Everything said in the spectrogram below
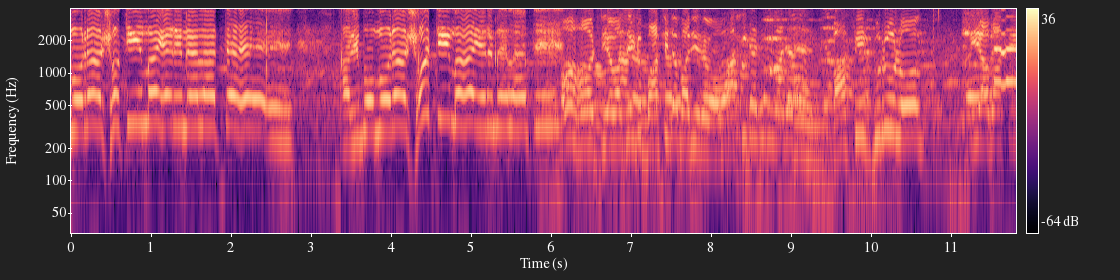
মোরা সতী মায়ের মেলাতে। আসব মোরা সতী মায়ের মেলাতে। ও হো টিয়া বাসি একটু বাসিটা বাজিয়ে দেবো বাসিটা যদি বাজাতে। বাসি গুরু লোক টিয়া বাসি।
